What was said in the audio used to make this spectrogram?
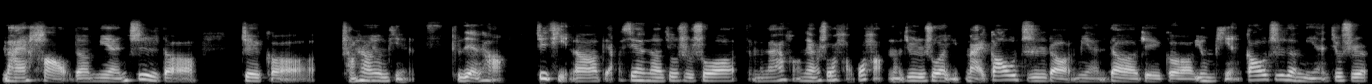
买好的棉质的这个床上用品四件套。具体呢表现呢，就是说怎么来衡量说好不好呢？就是说买高支的棉的这个用品，高支的棉就是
